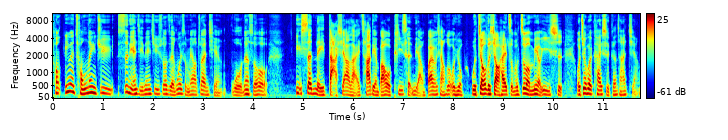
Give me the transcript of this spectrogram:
从因为从那句四年级那句说人为什么要赚钱，我那时候一声雷打下来，差点把我劈成两半。我想说，哎呦，我教的小孩怎么这么没有意识？我就会开始跟他讲，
